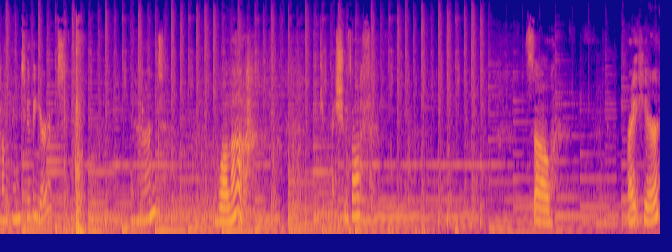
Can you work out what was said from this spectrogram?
Come into the yurt and voila. Get my shoes off. So right here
